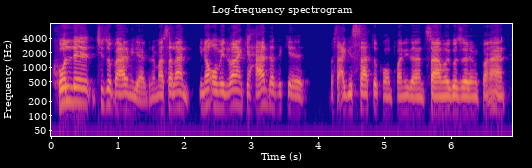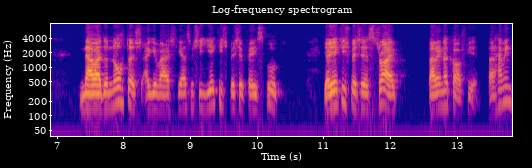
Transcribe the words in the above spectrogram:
کل چیز رو برمیگردونه. مثلا اینا امیدوارن که هر دفعه که مثلا اگه 100 تا کمپانی دارن سرمایه گذاری می‌کنن 99 تاش اگه ورشکست میشه یکیش بشه فیسبوک یا یکیش بشه Stripe برای اینا کافیه. برای همین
